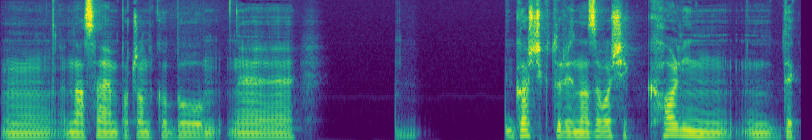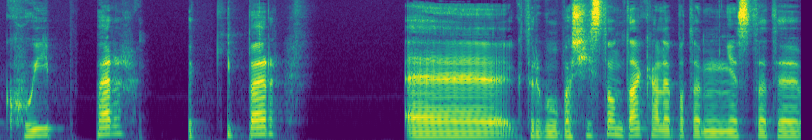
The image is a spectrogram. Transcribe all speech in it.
Mm, na samym początku był e, gość, który nazywał się Colin the Keeper, the Keeper który był basistą, tak, ale potem niestety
